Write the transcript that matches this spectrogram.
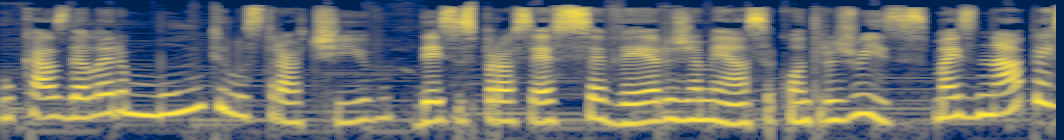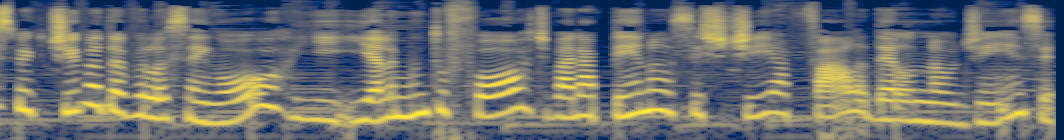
o caso dela era muito ilustrativo desses processos severos de ameaça contra juízes. Mas, na perspectiva da Vila Senhor, e, e ela é muito forte, vale a pena assistir a fala dela na audiência,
